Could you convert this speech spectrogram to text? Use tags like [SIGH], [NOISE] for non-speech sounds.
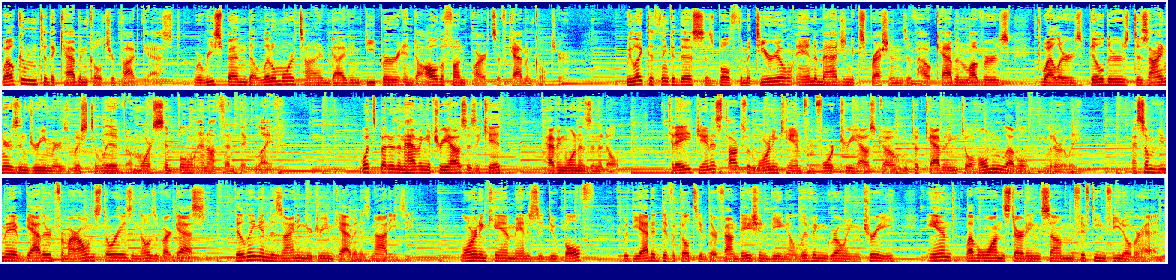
Welcome to the Cabin Culture Podcast, where we spend a little more time diving deeper into all the fun parts of cabin culture. We like to think of this as both the material and imagined expressions of how cabin lovers, dwellers, builders, designers, and dreamers wish to live a more simple and authentic life. What's better than having a treehouse as a kid? Having one as an adult. Today, Janice talks with Lauren and Cam from Fort Treehouse Co., who took cabining to a whole new level, literally. As some of you may have gathered from our own stories and those of our guests, building and designing your dream cabin is not easy. Lauren and Cam managed to do both, with the added difficulty of their foundation being a living, growing tree, and level 1 starting some 15 feet overhead.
